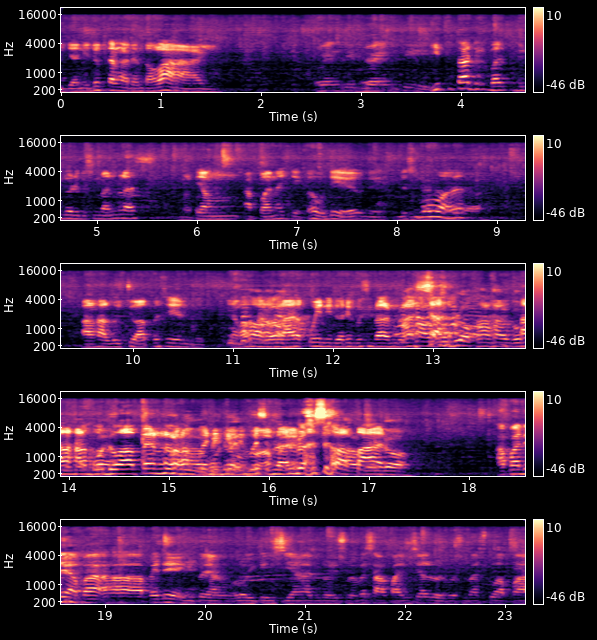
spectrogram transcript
Tujuan hidup ntar nggak ada yang tahu lagi. 2020. Itu tadi di 2019 yang apaan aja? Oh udah ya, udah, udah semua lah. Hal-hal lucu apa sih yang, yang lo lakuin di 2019? Hal goblok, hal-hal goblok. Hal-hal bodoh apa yang lo lakuin di bodoh. 2019 tuh Hal apaan? Apa deh, apa hal apa deh gitu yang lo bikin sial di 2019, hal paling sial 2019 itu apa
